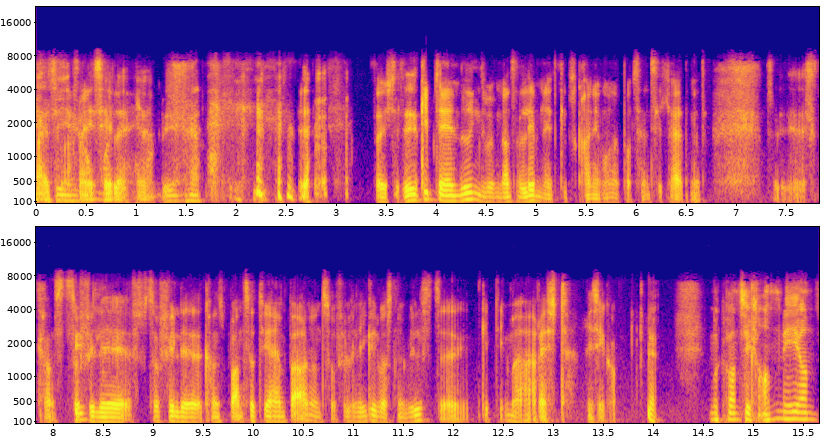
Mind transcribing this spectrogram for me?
Also meine Seele. Ja. ja. Es gibt ja nirgendwo im ganzen Leben nicht, gibt es keine 100% Sicherheit nicht. Es kannst so viele, so viele kannst Panzertür einbauen und so viele Regeln, was du willst, äh, gibt immer ein Restrisiko. Ja. Man kann sich annähern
